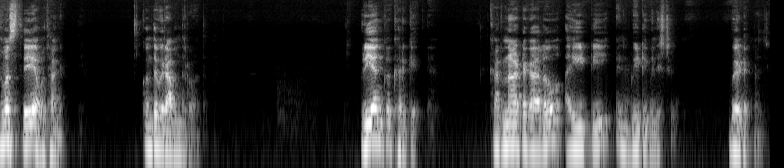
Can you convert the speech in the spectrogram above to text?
నమస్తే అవధాని. కొంత విరామం తర్వాత. ప్రియాంక ఖర్గే కర్ణాటకలో IT and BT minister biotechnology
